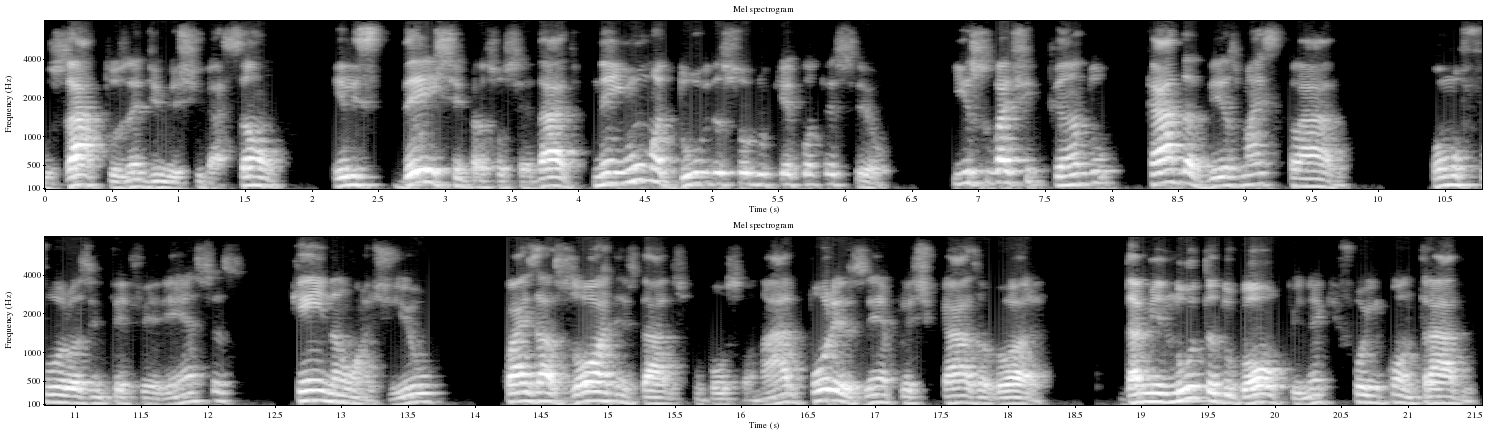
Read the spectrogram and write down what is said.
os atos né, de investigação eles deixem para a sociedade nenhuma dúvida sobre o que aconteceu. Isso vai ficando cada vez mais claro. Como foram as interferências, quem não agiu, quais as ordens dadas por Bolsonaro. Por exemplo, este caso agora da minuta do golpe, né, que foi encontrado,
